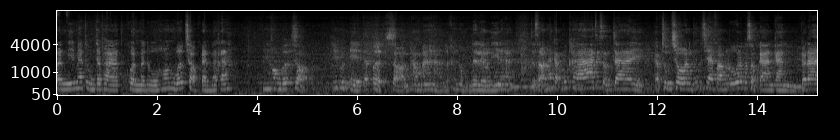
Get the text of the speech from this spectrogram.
ตอนนี้แม่ทุมจะพาทุกคนมาดูห้องเวิร์กช็อปกันนะคะนี่ห้องเวิร์กช็อปที่คุณเอ๋จะเปิดสอนทำอาหารและขนมเร็วๆนี้นะคะ จะสอนให้กับลูกค้าที่สนใจกับชุมชนที่มาแชร์ความรู้และประสบการณ์กันก็ได้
